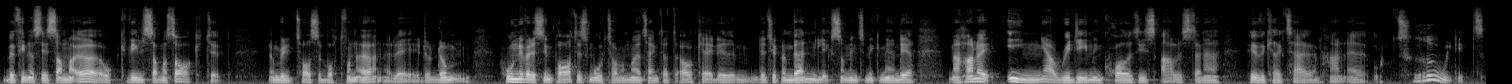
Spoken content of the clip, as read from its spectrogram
befinna sig i samma ö och vill samma sak, typ. De vill ta sig bort från ön. Eller de, de, hon är väldigt sympatisk mot honom och jag tänkte att okej, okay, det, det, är typ en vän liksom, inte så mycket mer än det. Men han har ju inga redeeming qualities alls, den här huvudkaraktären. Han är otroligt,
